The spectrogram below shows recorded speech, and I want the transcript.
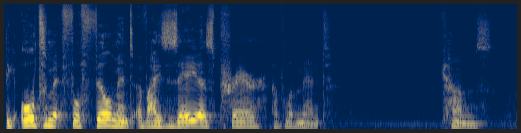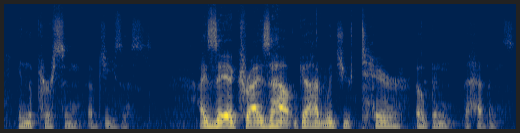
The ultimate fulfillment of Isaiah's prayer of lament comes in the person of Jesus. Isaiah cries out, God, would you tear open the heavens?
